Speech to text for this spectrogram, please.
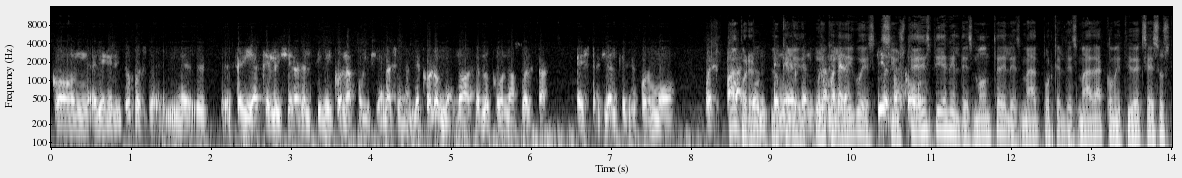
con el ejército, pues eh, sería que lo hicieras el tímil con la Policía Nacional de Colombia, no hacerlo con una fuerza especial que se formó pues para no, pero lo que, le, lo que le digo es, si ustedes piden el desmonte del ESMAD porque el DESMAD ha cometido excesos,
